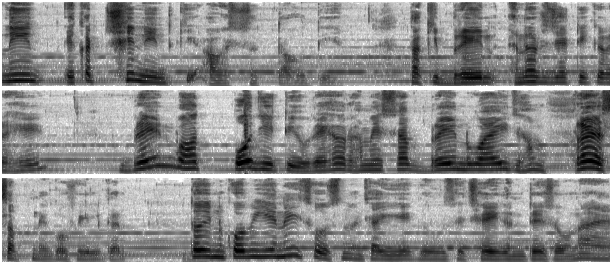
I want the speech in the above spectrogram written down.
नींद एक अच्छी नींद की आवश्यकता होती है ताकि ब्रेन एनर्जेटिक रहे। ब्रेन बहुत पॉजिटिव रहे और हमेशा ब्रेन वाइज हम फ्रेश अपने को फील करें तो इनको भी ये नहीं सोचना चाहिए कि उसे छः घंटे सोना है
